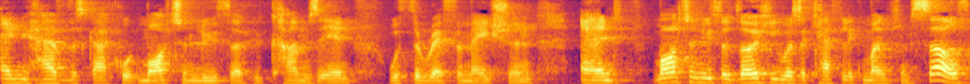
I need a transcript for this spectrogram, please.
And you have this guy called Martin Luther who comes in with the Reformation. And Martin Luther, though he was a Catholic monk himself,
